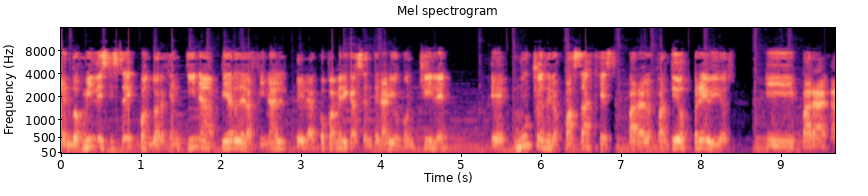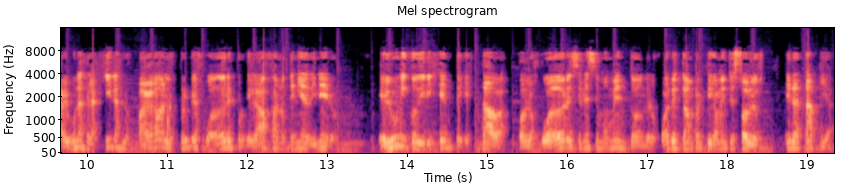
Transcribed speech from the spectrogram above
En 2016, cuando Argentina pierde la final de la Copa América Centenario con Chile, eh, muchos de los pasajes para los partidos previos y para algunas de las giras los pagaban los propios jugadores porque la AFA no tenía dinero. El único dirigente que estaba con los jugadores en ese momento, donde los jugadores estaban prácticamente solos, era Tapia.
